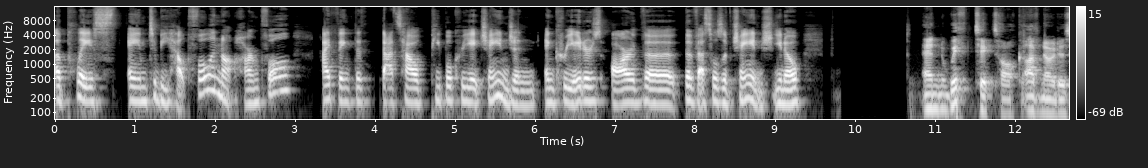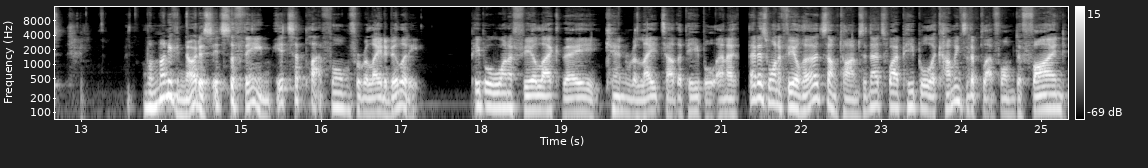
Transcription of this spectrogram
a place aimed to be helpful and not harmful, I think that that's how people create change and and creators are the the vessels of change, you know. And with TikTok, I've noticed well, not even noticed, it's the theme. It's a platform for relatability people want to feel like they can relate to other people and I, they just want to feel heard sometimes and that's why people are coming to the platform to find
